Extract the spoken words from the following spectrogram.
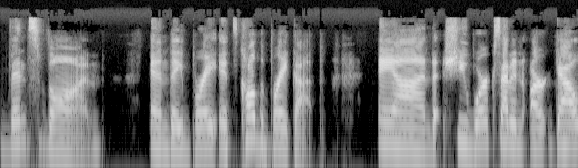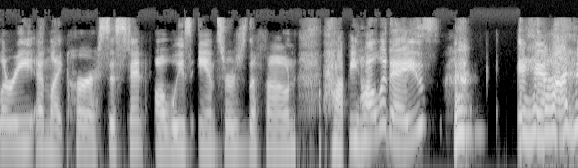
Vince Vaughn, and they break it's called the breakup. And she works at an art gallery, and like her assistant always answers the phone, Happy holidays. and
